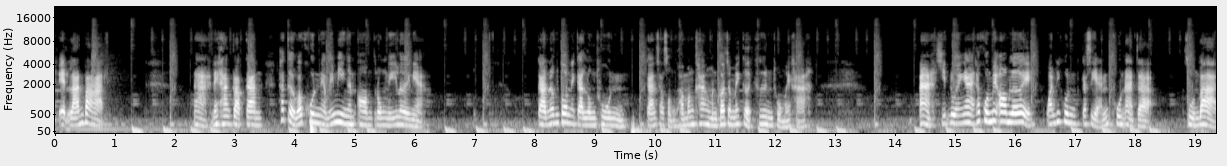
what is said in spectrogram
21 ล้านบาทในทางกลับกัน ถ้าเกิดว่าคุณเนี่ยไม่มีเงินออมตรงนี้เลยเนี่ย การเริ่มต้นในการลงทุน การสะสมความมั่งคั่ง มันก็จะไม่เกิดขึ้นถูกไหมคะ อะคิดดูง่ายๆถ้าคุณไม่ออมเลย วันที่คุณเกษียณคุณอาจจะศูนย์บาท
